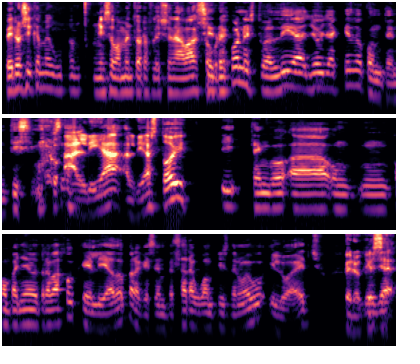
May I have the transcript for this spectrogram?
pero sí que me, en ese momento reflexionaba sobre... Si te pones tú al día, yo ya quedo contentísimo. Al día, al día estoy. Y tengo a un, un, compañero de trabajo que he liado para que se empezara One Piece de nuevo y lo ha hecho. Pero que ya,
